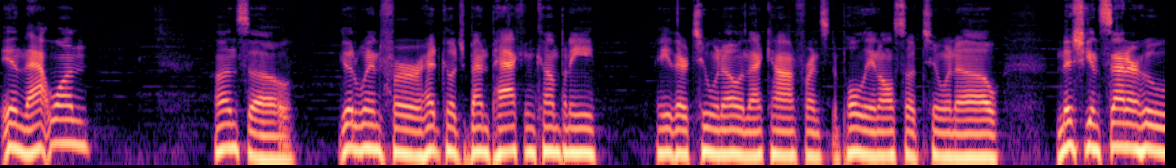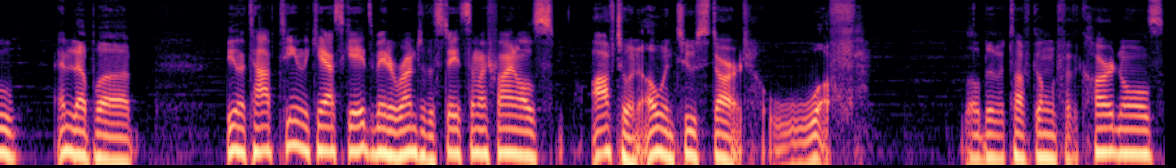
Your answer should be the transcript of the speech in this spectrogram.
in that one. And so, good win for head coach Ben Pack and company. Hey, they're 2 0 in that conference. Napoleon also 2 0. Michigan Center, who ended up uh, being the top team the Cascades, made a run to the state semifinals off to an 0 2 start. Woof. A little bit of a tough going for the Cardinals.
